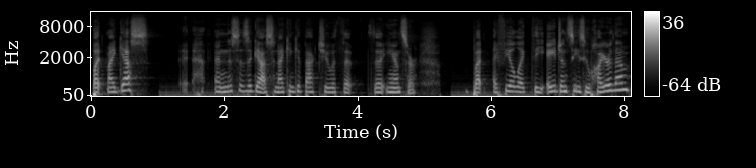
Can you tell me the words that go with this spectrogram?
but my guess, and this is a guess, and I can get back to you with the, the answer, but I feel like the agencies who hire them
